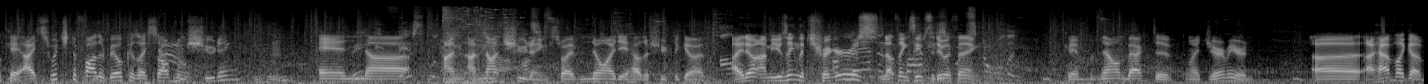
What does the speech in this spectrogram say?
Okay, I switched to Father Bill because I saw him shooting, and uh, I'm I'm not shooting, so I have no idea how to shoot the gun. I don't. I'm using the triggers. Nothing seems to do a thing. Okay, now I'm back to my Jeremy or Uh, I have like a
